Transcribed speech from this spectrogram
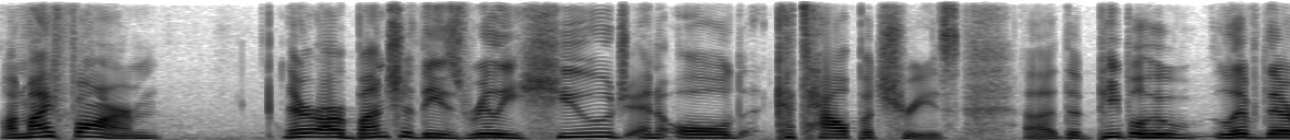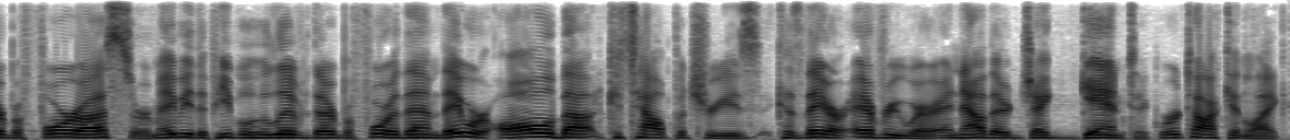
on my farm, there are a bunch of these really huge and old catalpa trees. Uh, the people who lived there before us, or maybe the people who lived there before them, they were all about catalpa trees because they are everywhere, and now they're gigantic. We're talking like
